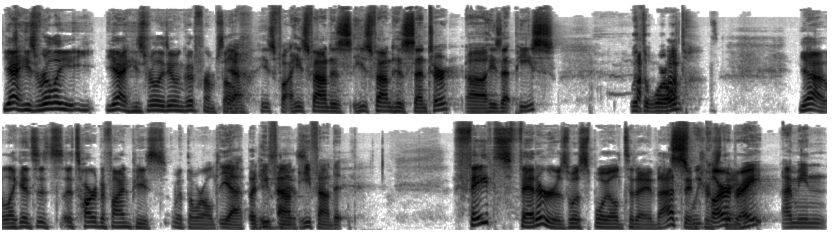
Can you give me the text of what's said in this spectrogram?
yeah, he's really yeah, he's really doing good for himself. yeah. He's he's found his he's found his center. Uh, he's at peace with the world. Yeah, like it's it's it's hard to find peace with the world. yeah, but he found days. he found it. Faith's Fetters was spoiled today. That's Sweet card, right? I mean,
